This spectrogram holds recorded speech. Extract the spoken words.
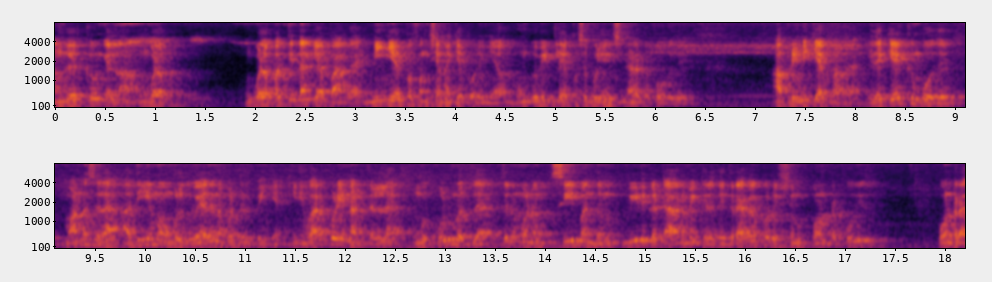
அங்கே இருக்கவங்க எல்லாம் உங்களை உங்களை பற்றி தான் கேட்பாங்க நீங்கள் எப்போ ஃபங்க்ஷன் வைக்க போகிறீங்க உங்கள் வீட்டில் எப்போ சுப நிகழ்ச்சி நடக்க போகுது? அப்படின்னு கேட்பாங்க. இதை கேட்கும்போது மனசில் அதிகமாக உங்களுக்கு வேதனைப்பட்டிருப்பீங்க. இனி வரக்கூடிய நாட்களில் உங்கள் குடும்பத்தில் திருமணம் சீபந்தம் வீடு கட்ட ஆரம்பிக்கிறது கிரகப்பிரவேசம் போன்ற புது போன்ற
